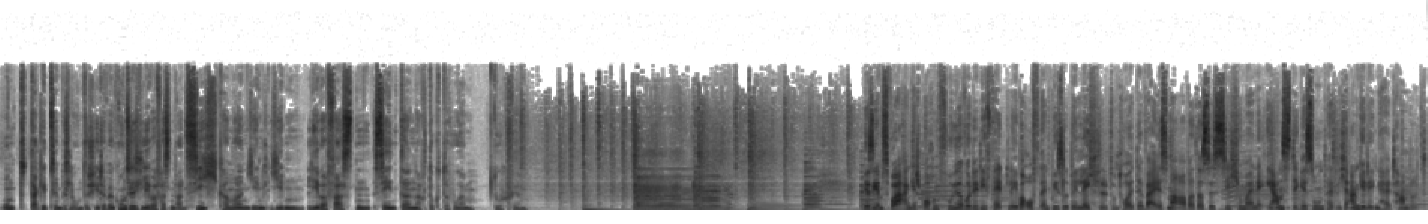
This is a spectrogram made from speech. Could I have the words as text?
Und da gibt es ein bisschen Unterschied. Aber grundsätzlich Leberfasten an sich kann man in jedem Leberfasten-Center nach Dr. Wurm durchführen. Ja, Sie haben es vorher angesprochen, früher wurde die Fettleber oft ein bisschen belächelt und heute weiß man aber, dass es sich um eine ernste gesundheitliche Angelegenheit handelt.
